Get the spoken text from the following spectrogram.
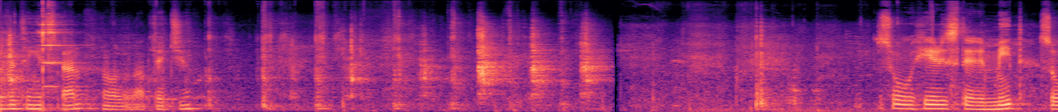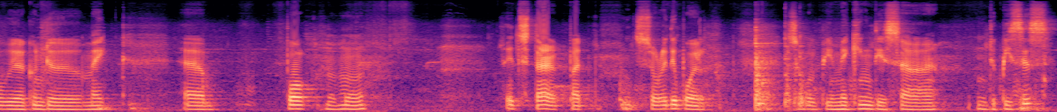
everything is done i'll update you. So here is the meat. So we are going to make uh, pork momo so it's dark but it's already boiled. So we'll be making this uh, into pieces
